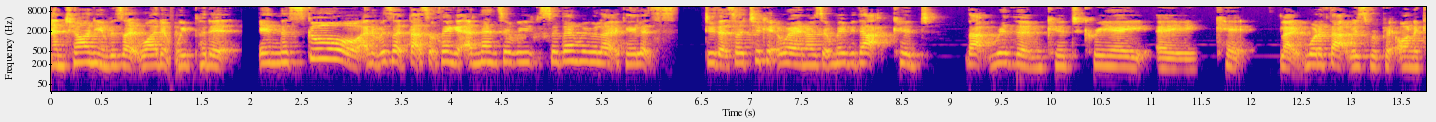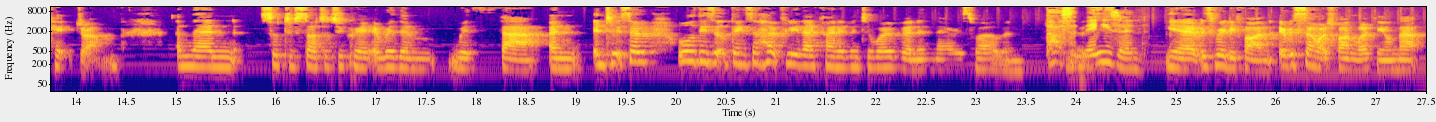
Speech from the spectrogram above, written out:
And Chanya was like, why don't we put it in the score? And it was like that sort of thing. And then so we, so then we were like, okay, let's do that. So I took it away and I was like, well, maybe that could, that rhythm could create a kick. Like, what if that was on a kick drum? And then sort of started to create a rhythm with that and into it. So all these little things, so hopefully they're kind of interwoven in there as well. And that's amazing. Yeah, it was really fun. It was so much fun working on that.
